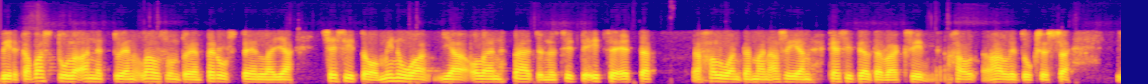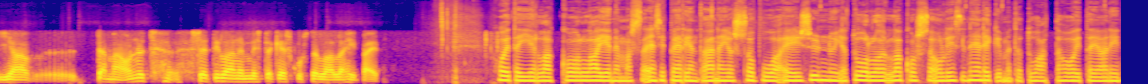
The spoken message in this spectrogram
virkavastuulla annettujen lausuntojen perusteella, ja se sitoo minua, ja olen päätynyt sitten itse, että haluan tämän asian käsiteltäväksi hallituksessa, ja tämä on nyt se tilanne, mistä keskustellaan lähipäivänä. Hoitajien lakko on laajenemassa ensi perjantaina, jos sopua ei synny ja tuolloin lakossa olisi 40 000 hoitajaa, niin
